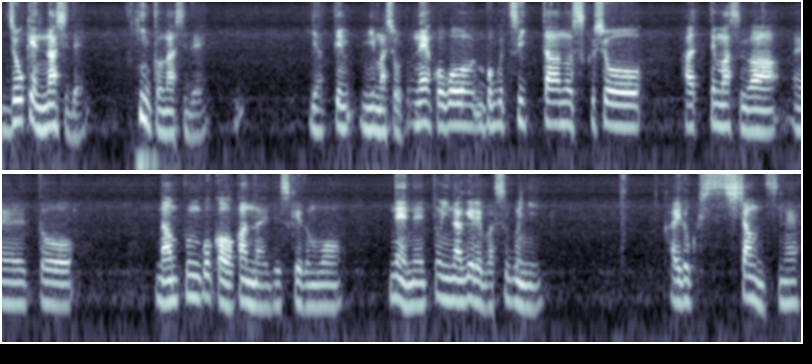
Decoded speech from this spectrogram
条件なしでヒントなしでやってみましょうとねここ僕ツイッターのスクショを貼ってますがえっ、ー、と何分後か分かんないですけどもねネットに投げればすぐに解読しちゃうんですね。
